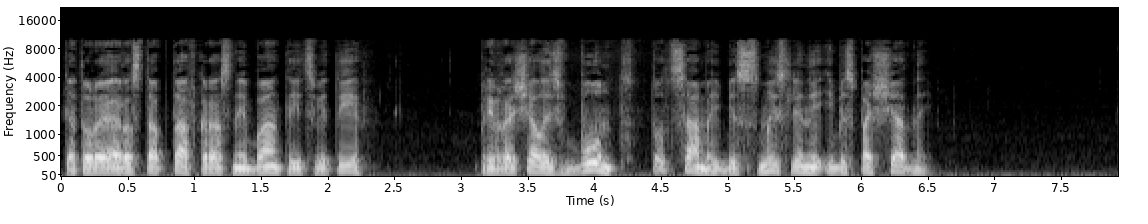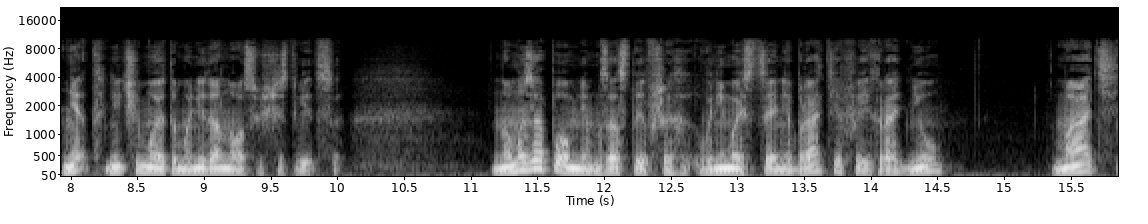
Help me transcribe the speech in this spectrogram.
которая, растоптав красные банты и цветы, превращалась в бунт, тот самый, бессмысленный и беспощадный? Нет, ничему этому не дано осуществиться. Но мы запомним застывших в немой сцене братьев и их родню, мать,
